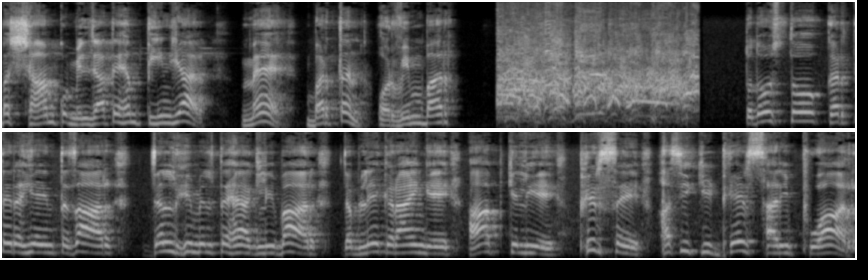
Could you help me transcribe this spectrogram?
बस शाम को मिल जाते हैं हम तीन यार। मैं, बर्तन और विम बार तो दोस्तों, करते रहिए इंतज़ार। जल्द ही मिलते हैं अगली बार। जब लेकर आएँगे आपके लिए फिर से हँसी की ढेर सारी फुहार।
